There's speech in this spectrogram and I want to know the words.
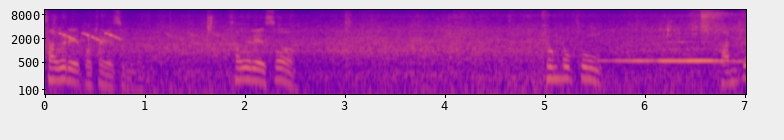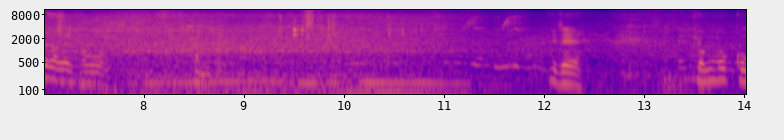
사거리에 도착했습니다. 사거리에서 경복궁 담벼락을 타고 갑니다. 이제 경복궁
